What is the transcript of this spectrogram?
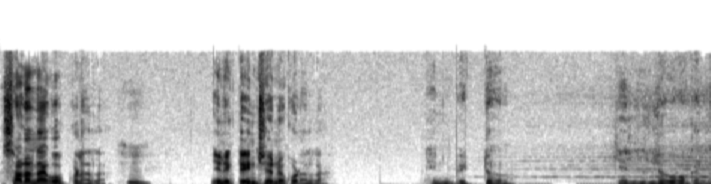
ಸಡನ್ ಆಗಿ ಒಪ್ಕೊಳಲ್ಲ. ಹ್ಮ್. ನಿನಗೆ ಟೆನ್ಷನ್ ಕೊಡಲ್ಲ. ನಿನ್ ಬಿಟ್ಟು ಎಲ್ಲೂ ಹೋಗಲ್ಲ.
